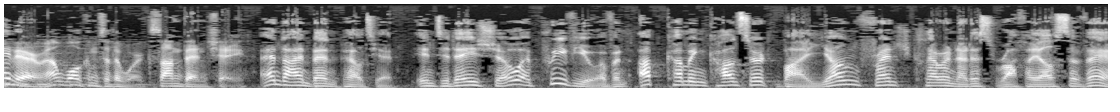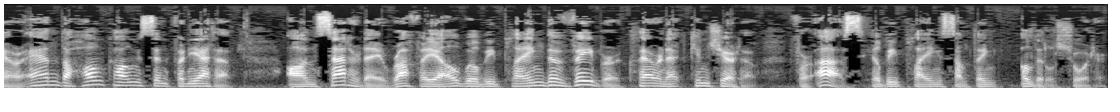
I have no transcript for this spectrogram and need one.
Hi there, and welcome to The Works. I'm Ben Che. And I'm Ben Peltier. In today's show, a preview of an upcoming concert by young French clarinetist Raphael Sévère and the Hong Kong Sinfonietta. On Saturday, Raphael will be playing the Weber Clarinet Concerto. For us, he'll be playing something a little shorter.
